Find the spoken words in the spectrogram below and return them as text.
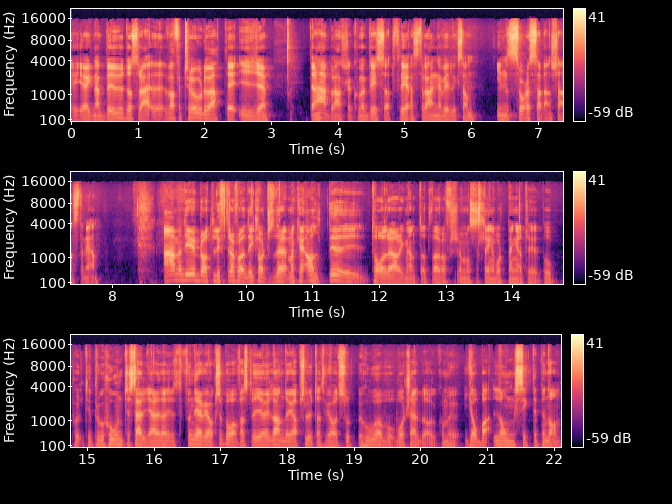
egna bud och sådär. Varför tror du att det i eh, den här branschen kommer bli så att fler restauranger vill liksom insourca den tjänsten igen? Ja, men det är ju bra att lyfta den frågan. Det är klart, så man kan ju alltid ta det argumentet varför man måste slänga bort pengar till, på, till provision till säljare. Det funderar vi också på, fast vi landar ju absolut att vi har ett stort behov av vårt säljbolag och kommer jobba långsiktigt med dem.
